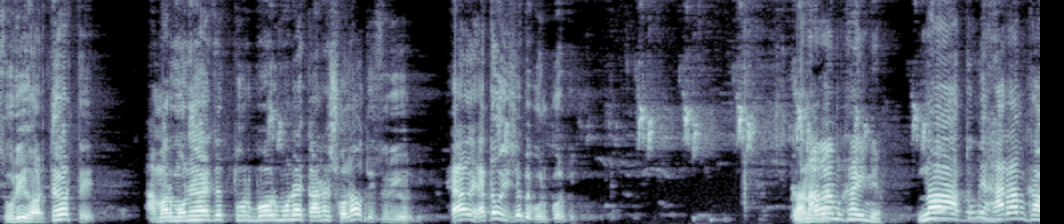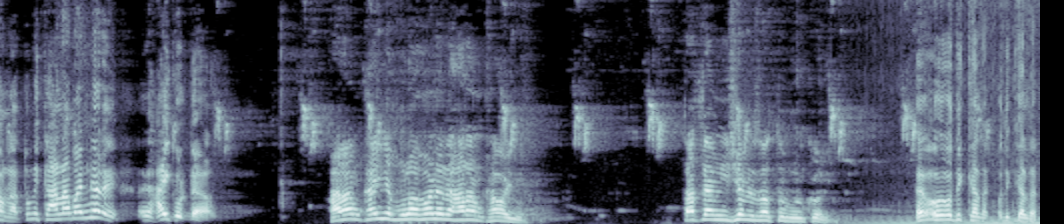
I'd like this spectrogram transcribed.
চুরি হরতে হরতে আমার মনে হয় যে তোর বউর মনে হয় কানে শোনাও তুই চুরি করবি। হ্যাঁ এত হিসেবে ভুল করবি। কানা আরাম খাই না। না তুমি হারাম খাও না তুমি কানা বান্না রে হাইকোর্ট দাও হারাম খাই না ফানের হারাম খাওয়াই না। তাতে আমি হিসেবে যত ভুল করি। ওদিক খেয়াল রাখ ওদিক খেয়াল রাখ।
